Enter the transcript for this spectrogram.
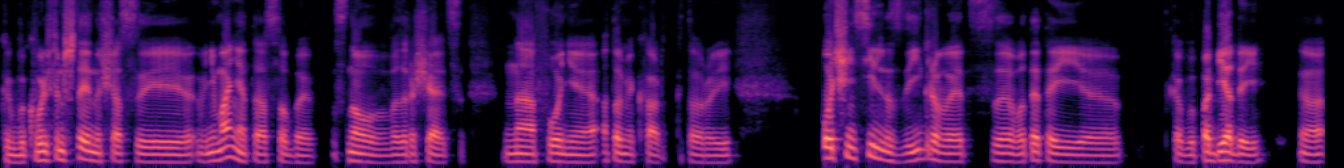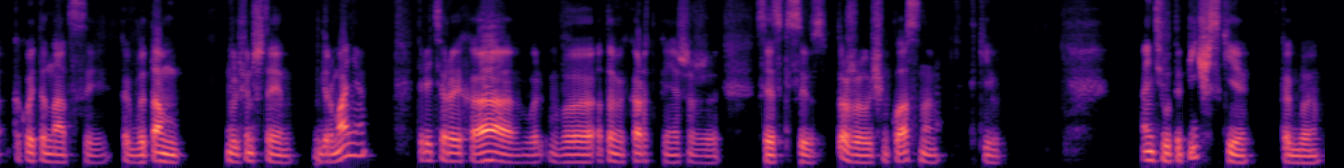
Как бы к Вольфенштейну сейчас и внимание это особое снова возвращается на фоне Atomic Heart, который очень сильно заигрывает с вот этой э, как бы победой э, какой-то нации. Как бы там Вольфенштейн Германия, Третий Рейх, а в Atomic Heart, конечно же, Советский Союз. Тоже очень классно. Такие антиутопические, как бы,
